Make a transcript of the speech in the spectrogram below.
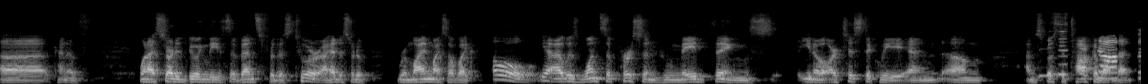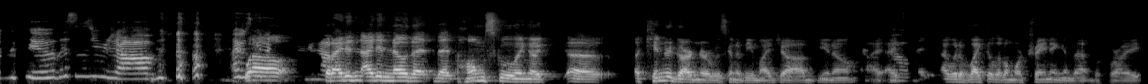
uh kind of when i started doing these events for this tour i had to sort of remind myself like oh yeah i was once a person who made things you know artistically and um i'm supposed to talk about that. Too this is your job. Well but i didn't i didn't know that that homeschooling a uh, a kindergartner was going to be my job. You know, I, I, I, would have liked a little more training in that before I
